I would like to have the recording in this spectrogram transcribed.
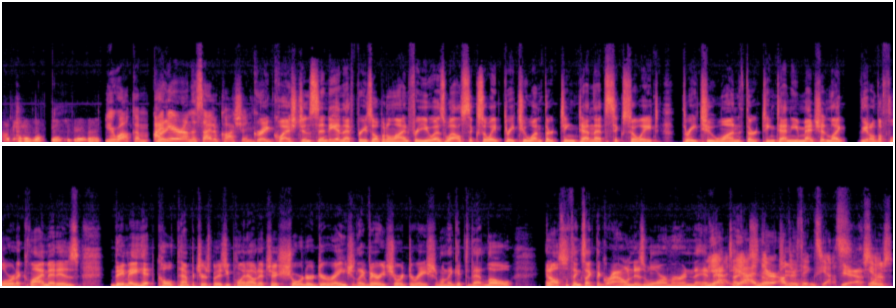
Okay, well, thank you very much. You're welcome. I Great. err on the side of caution. Great question, Cindy. And that frees open a line for you as well 608 321 1310. That's 608 321 1310. You mentioned, like, you know, the Florida climate is they may hit cold temperatures, but as you point out, it's a shorter duration, like very short duration when they get to that low. And also things like the ground is warmer and, and yeah, that type yeah, of and there are stuff, other things. Yes. Yeah, so there's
